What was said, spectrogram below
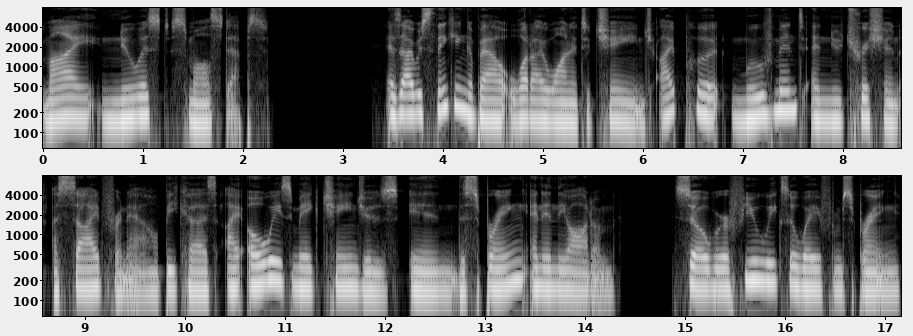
my newest small steps. As I was thinking about what I wanted to change, I put movement and nutrition aside for now because I always make changes in the spring and in the autumn. So we're a few weeks away from spring,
